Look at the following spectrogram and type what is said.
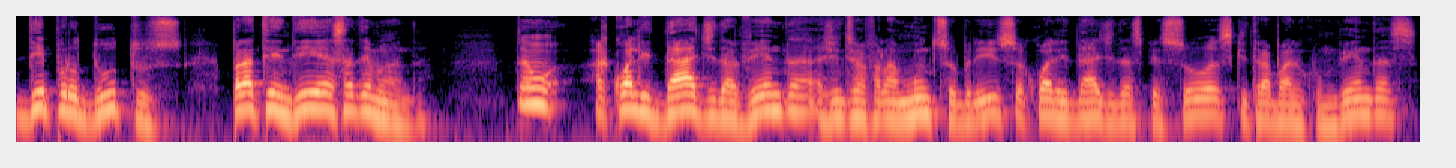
de produtos para atender essa demanda. Então, a qualidade da venda, a gente vai falar muito sobre isso, a qualidade das pessoas que trabalham com vendas,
